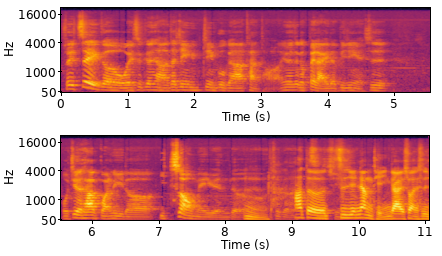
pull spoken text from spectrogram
所以这个我也是跟想要再进进一步跟大家探讨了，因为这个贝莱德毕竟也是，我记得他管理的一兆美元的，嗯，这个他的资金量体应该算是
